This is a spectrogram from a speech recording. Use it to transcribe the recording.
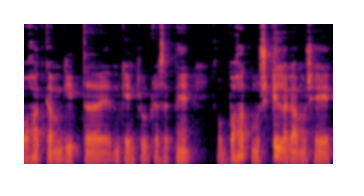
बहुत कम गीत उनके इंक्लूड कर सकते हैं। और बहुत मुश्किल लगा मुझे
